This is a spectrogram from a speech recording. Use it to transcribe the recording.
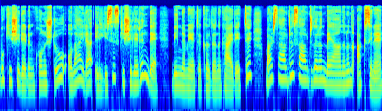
bu kişilerin konuştuğu olayla ilgisiz kişilerin de dinlemeye takıldığını kaydetti. Başsavcı savcıların beyanının aksine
